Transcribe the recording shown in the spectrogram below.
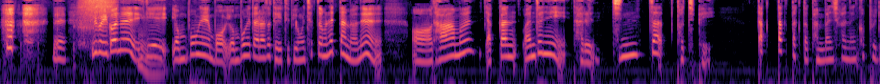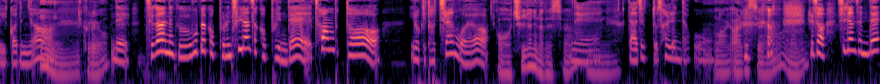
네. 그리고 이거는 이게 연봉에 뭐 연봉에 따라서 데이트 비용을 책정을 했다면은 어 다음은 약간 완전히 다른 진짜 더치페이. 딱딱딱딱 반반씩 하는 커플도 있거든요. 음, 그래요? 네. 제가 아는 그 후배 커플은 7년차 커플인데 처음부터 이렇게 덧칠을 한 거예요. 어, 7년이나 됐어요. 네. 음, 근데 아직도 설렌다고. 어, 알겠어요. 네. 그래서 7년차인데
